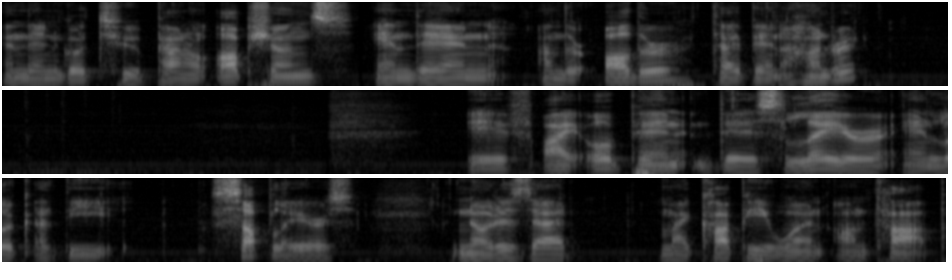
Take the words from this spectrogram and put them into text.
and then go to panel options and then under other type in 100 if I open this layer and look at the sub layers notice that my copy went on top.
